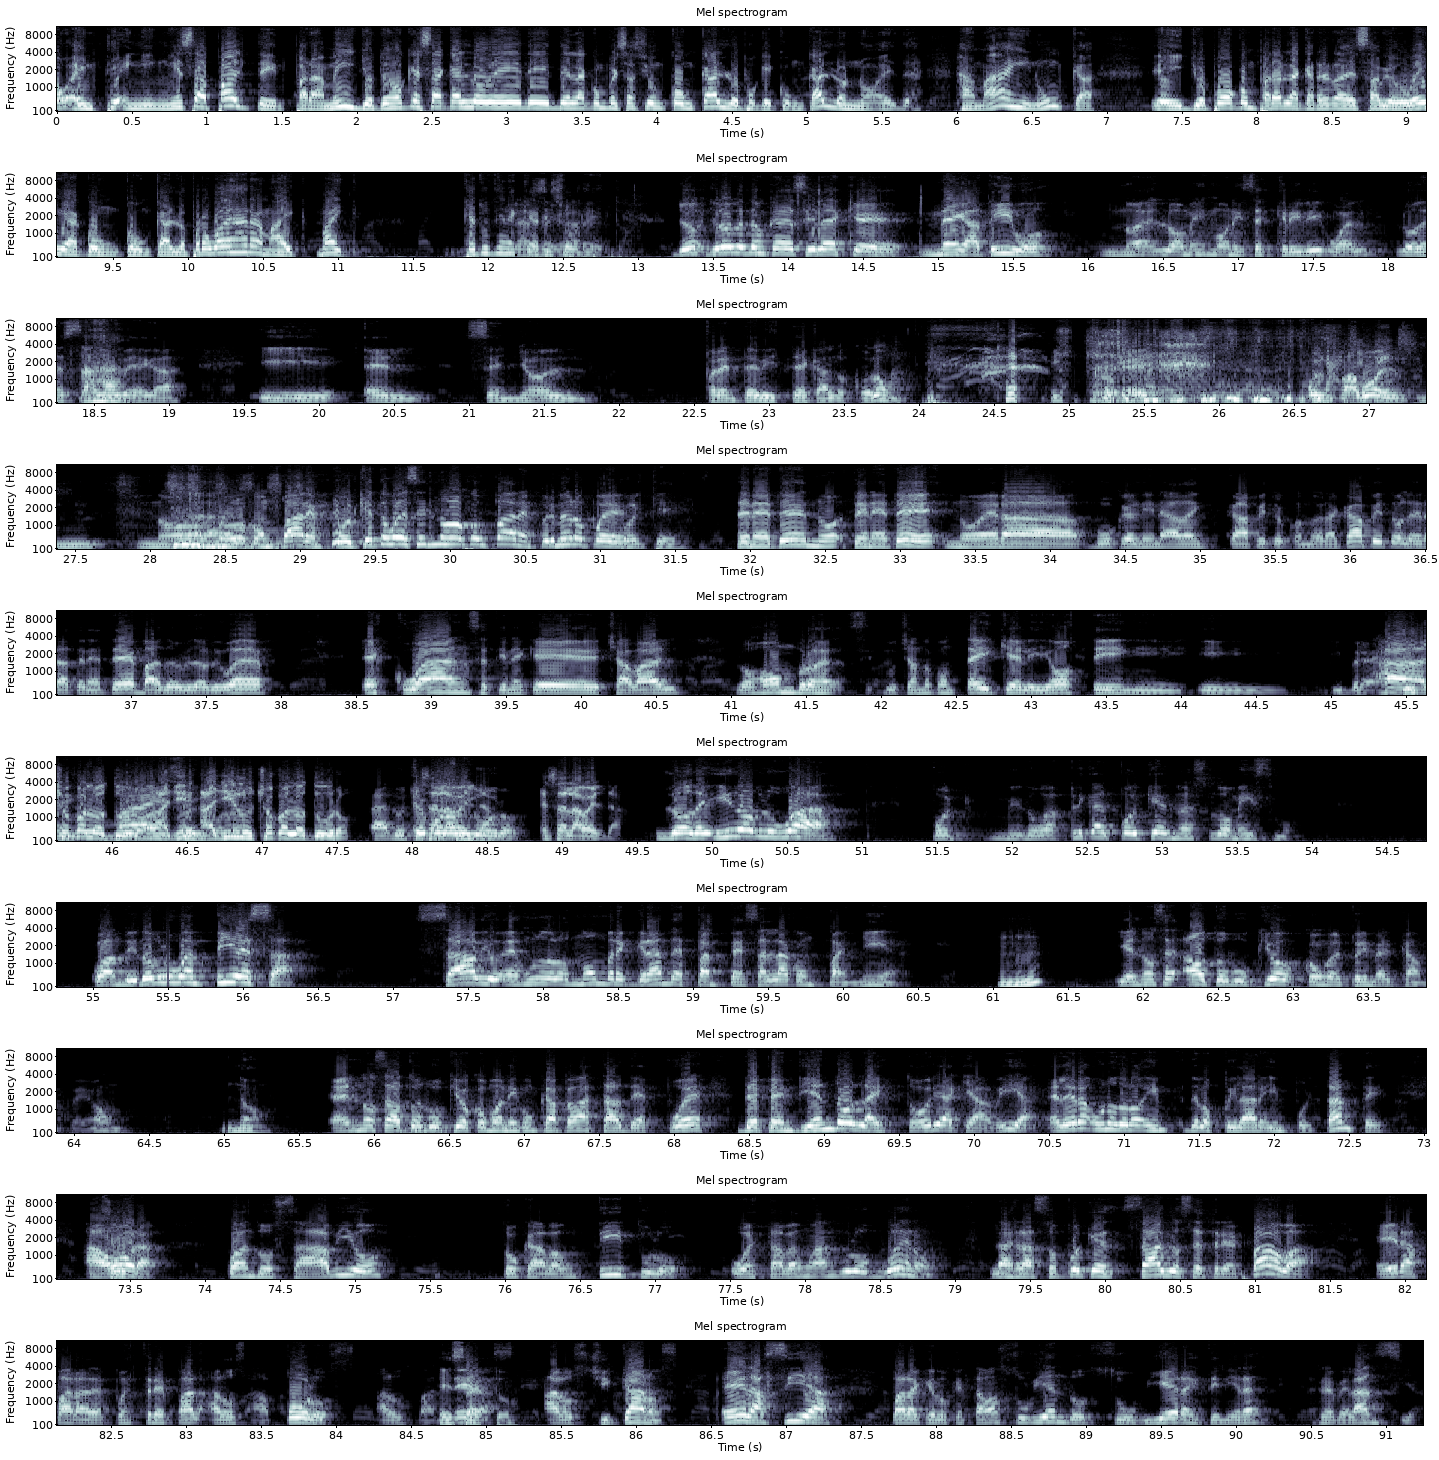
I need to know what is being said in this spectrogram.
en, esa parte, para mí, yo tengo que sacarlo de, la conversación con Carlos, porque con Carlos no, eh, jamás y nunca eh, yo puedo comparar la carrera de Sabio Vega con, Carlos. Pero voy a dejar a Mike. Mike, ¿qué tú tienes que decir sobre esto? Yo, yo lo que tengo que decirle es que negativo no es lo mismo ni se escribe igual lo de Sabio Vega y el señor Frente Viste Carlos Colón. Ok. Por favor, no, no, lo comparen. ¿Por qué te voy a decir no lo comparen? Primero, pues. ¿Por qué? TNT no, TNT no era Booker ni nada en Capitol cuando era Capitol, era TNT, va WWF. Es Juan, se tiene que chavar los hombros luchando con Taker y Austin y, y, y Luchó con los duros. Allí, allí luchó con los duros. luchó con los duros. Esa es la verdad. Lo de IWA, porque, me lo voy a explicar por qué no es lo mismo. Cuando IWA empieza, Sabio es uno de los nombres grandes para empezar la compañía. Y él no se autobuqueó como el primer campeón. No. Él no se autobuqueó como ningún campeón hasta después, dependiendo la historia que había. Él era uno de los, de los pilares importantes. Ahora, cuando Sabio tocaba un título o estaba en un ángulo bueno, la razón por que Sabio se trepaba era para después trepar a los Apolos, a los Banderas, a los Chicanos. Él hacía para que los que estaban subiendo subieran y tenieran revelancia.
